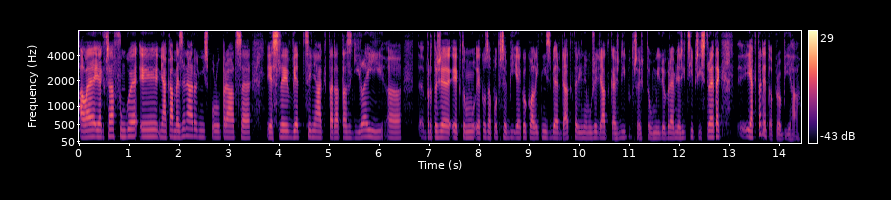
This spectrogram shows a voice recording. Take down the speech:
ale jak třeba funguje i nějaká mezinárodní spolupráce, jestli vědci nějak ta data sdílejí, protože je k tomu jako zapotřebí jako kvalitní sběr dat, který nemůže dělat každý, potřebuješ tomu mít dobré měřící přístroje. Tak jak tady to probíhá?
